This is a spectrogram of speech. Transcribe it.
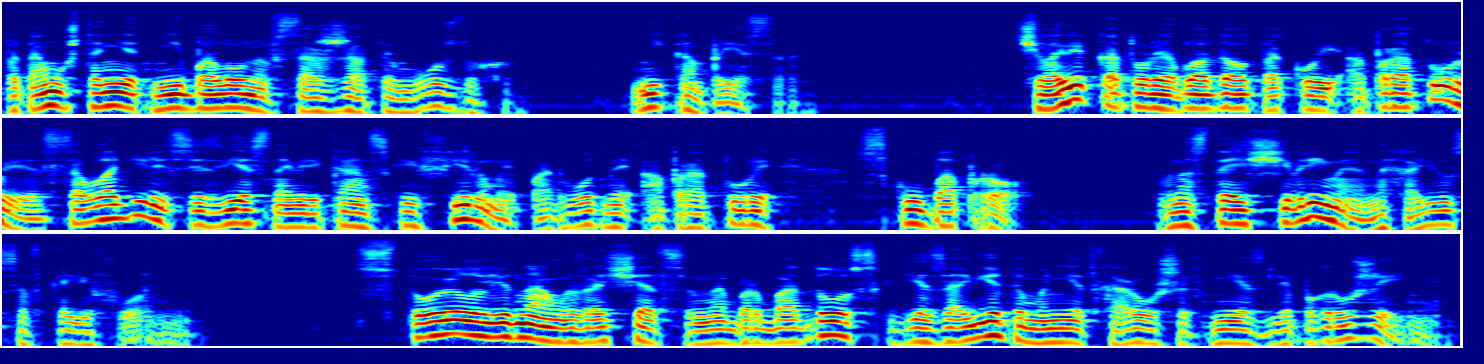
потому что нет ни баллонов со сжатым воздухом, ни компрессора. Человек, который обладал такой аппаратурой, совладелец известной американской фирмы подводной аппаратуры Scuba Pro, в настоящее время находился в Калифорнии. Стоило ли нам возвращаться на Барбадос, где заведомо нет хороших мест для погружения?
